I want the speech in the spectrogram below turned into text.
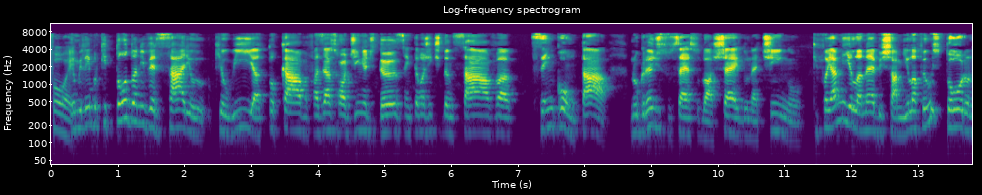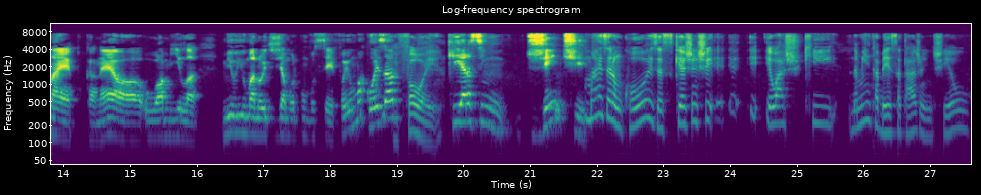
foi. Eu me lembro que todo aniversário que eu ia, tocava, fazia as rodinhas de dança, então a gente dançava, sem contar no grande sucesso do Axé e do Netinho, que foi a Mila, né, bicha? A Mila foi um estouro na época, né? O, a Mila, Mil e Uma Noites de Amor com Você. Foi uma coisa. Foi. Que era assim. Gente. Mas eram coisas que a gente. Eu acho que. Na minha cabeça, tá, gente? Eu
